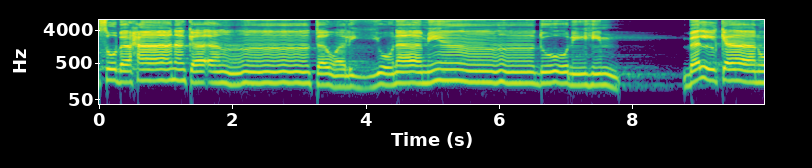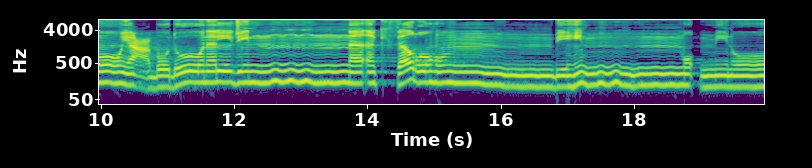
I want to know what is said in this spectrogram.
سبحانك أنت ولينا من دونهم. بل كانوا يعبدون الجن اكثرهم بهم مؤمنون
